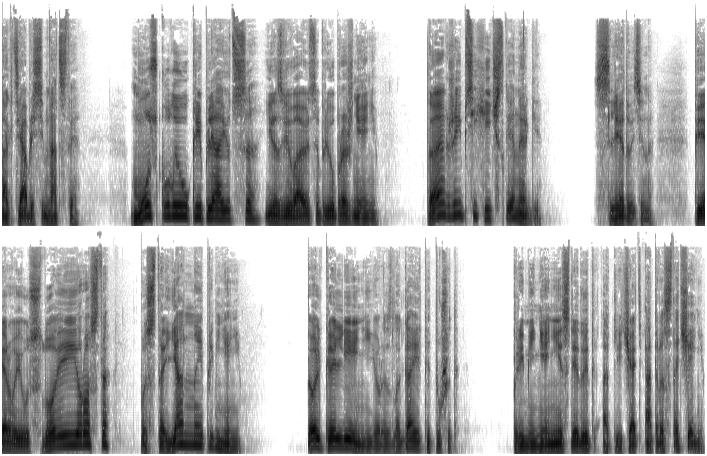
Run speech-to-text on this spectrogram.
Октябрь 17. Мускулы укрепляются и развиваются при упражнении. Также и психическая энергия. Следовательно, первое условие ее роста — постоянное применение. Только лень ее разлагает и тушит. Применение следует отличать от расточения.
